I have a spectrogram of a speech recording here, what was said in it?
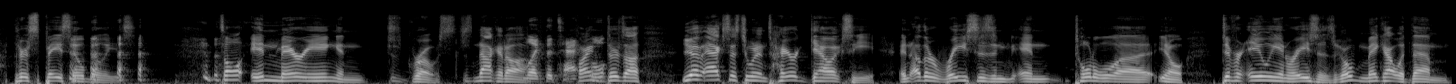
They're space hillbillies. It's all in marrying and just gross. Just knock it off. Like the ta- Find there's a you have access to an entire galaxy and other races and and total uh you know different alien races. Go make out with them.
